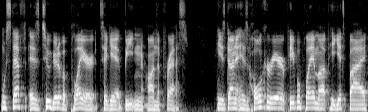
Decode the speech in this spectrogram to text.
Well, Steph is too good of a player to get beaten on the press. He's done it his whole career. People play him up. He gets by.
